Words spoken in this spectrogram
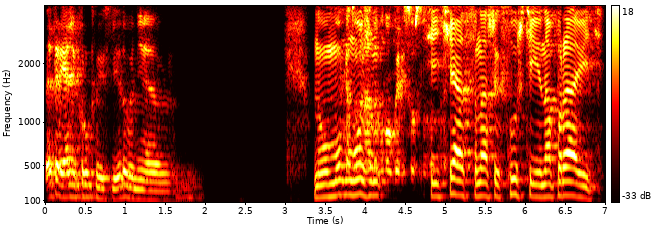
это реально крупные исследования, ну, мы можем сейчас наших слушателей направить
